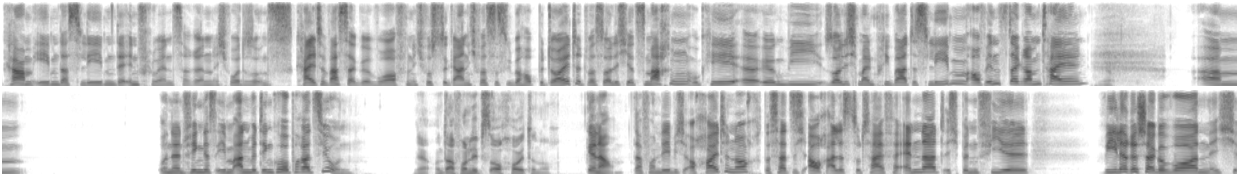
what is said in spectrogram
kam eben das Leben der Influencerin. Ich wurde so ins kalte Wasser geworfen. Ich wusste gar nicht, was das überhaupt bedeutet. Was soll ich jetzt machen? Okay, äh, irgendwie soll ich mein privates Leben auf Instagram teilen. Ähm, und dann fing das eben an mit den Kooperationen. Ja, und davon lebst du auch heute noch. Genau, davon lebe ich auch heute noch. Das hat sich auch alles total verändert. Ich bin viel wählerischer geworden. Ich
